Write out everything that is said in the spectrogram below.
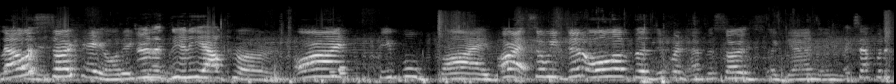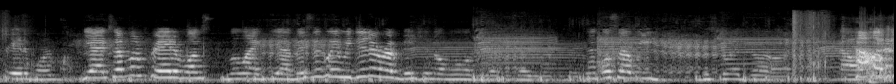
That was so chaotic. Do the do the outro. Alright, people, bye. Alright, so we did all of the different episodes again and Except for the creative ones. yeah, except for the creative ones, but like yeah, basically we did a revision of all of the episodes. And also we destroyed the couch.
